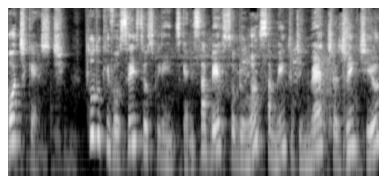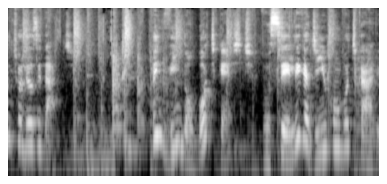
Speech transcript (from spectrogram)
Botcast. Tudo o que você e seus clientes querem saber sobre o lançamento de Match Agente Anti-Oleosidade. Bem-vindo ao Botcast. Você ligadinho com o Boticário.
